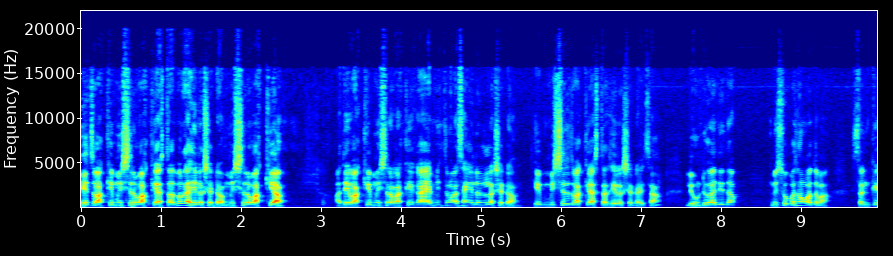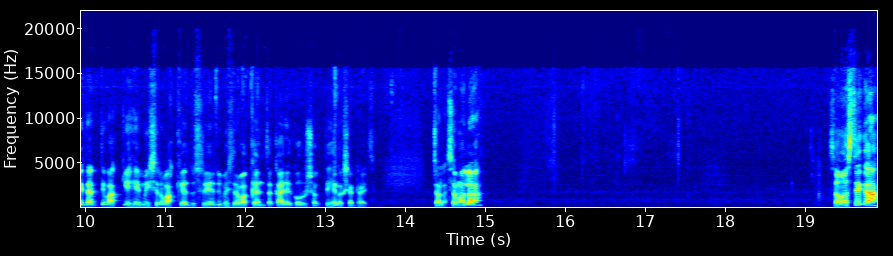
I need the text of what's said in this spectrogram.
हेच वाक्य मिश्र वाक्य असतात बघा हे लक्षात ठेवा. मिश्र वाक्य. आता हे वाक्य मिश्र वाक्य काय मी तुम्हाला सांगितलं ना लक्षात ठेवा. हे मिश्रच वाक्य असतात हे लक्षात ठेवायचं हां. लिहून ठेवा तिथं. मी सोपं सांगू आता संकेतार्थ वाक्य हे मिश्र वाक्य दुसरे मिश्र वाक्यांचं कार्य करू शकते हे लक्षात ठेवायचं. चला समजलं? समजते का?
